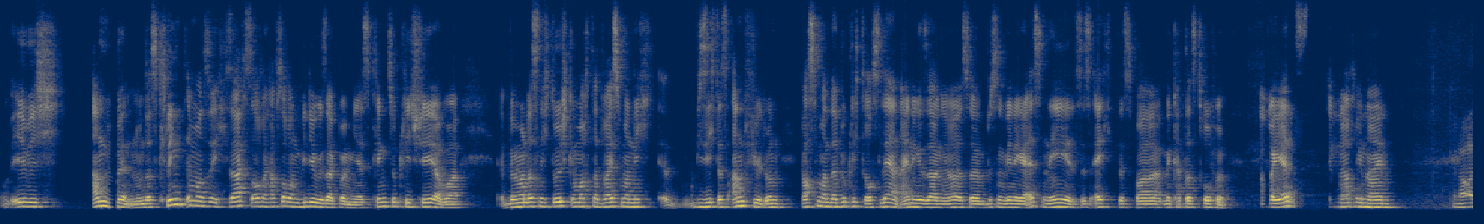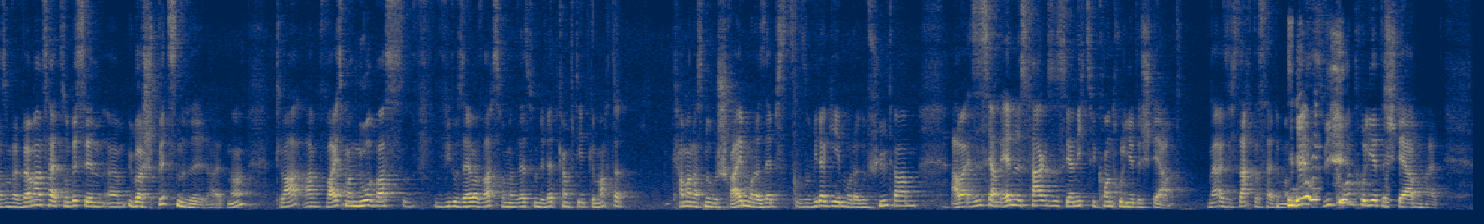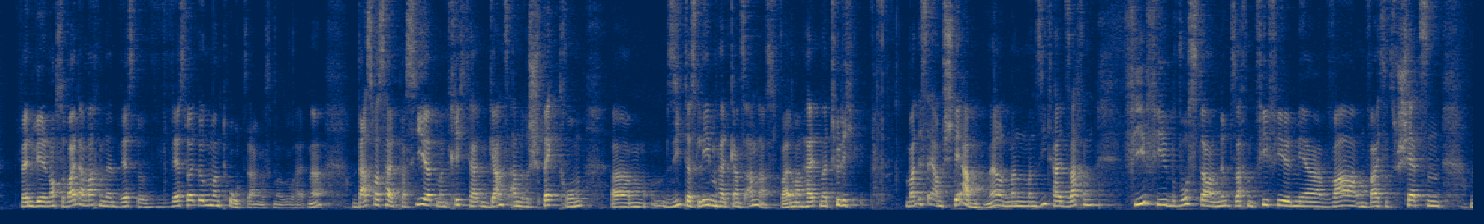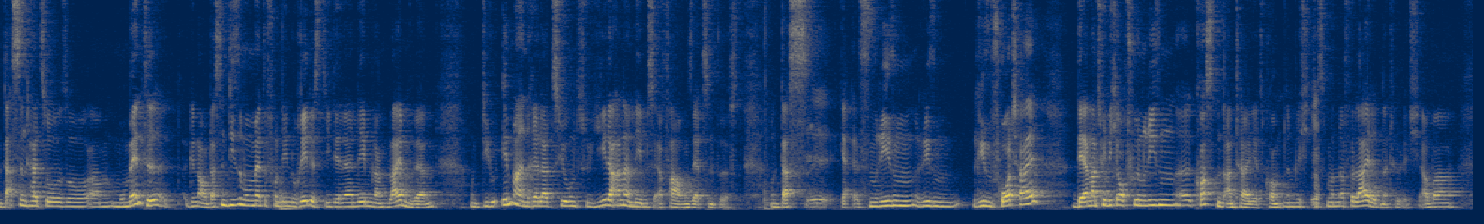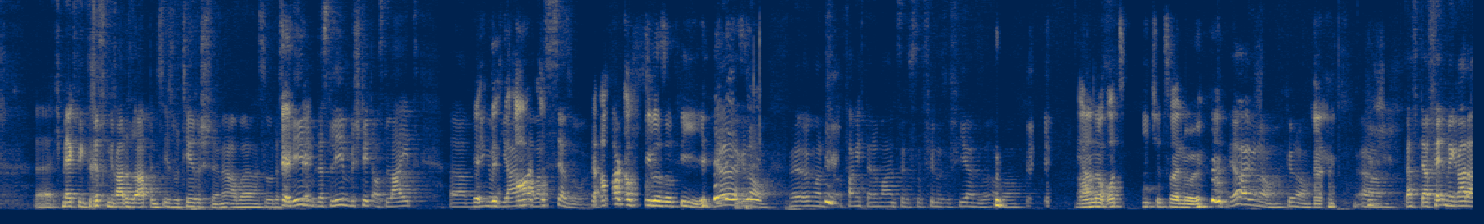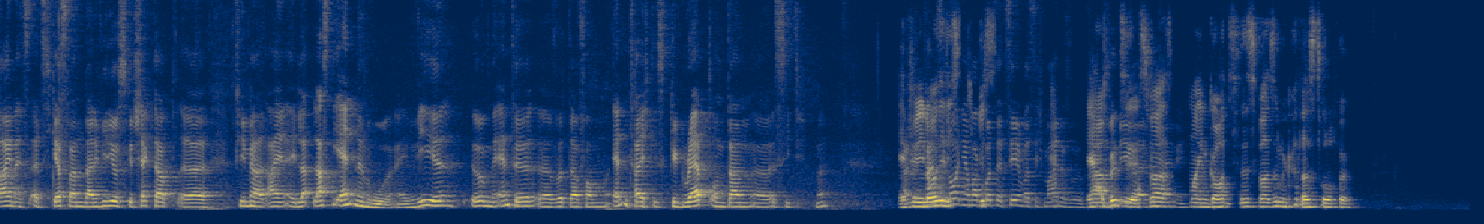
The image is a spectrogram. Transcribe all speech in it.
und ewig anwenden. Und das klingt immer so, ich sag's auch, ich habe es auch im Video gesagt bei mir, es klingt so Klischee, aber wenn man das nicht durchgemacht hat, weiß man nicht, äh, wie sich das anfühlt und was man da wirklich draus lernt. Einige sagen, ja, das war ein bisschen weniger Essen. Nee, das ist echt, das war eine Katastrophe. Aber jetzt, im Nachhinein. Genau, also wenn man es halt so ein bisschen ähm, überspitzen will, halt, ne? Klar, ähm, weiß man nur was, wie du selber sagst, wenn man selbst eine Wettkampfdiät gemacht hat, kann man das nur beschreiben oder selbst so wiedergeben oder gefühlt haben. Aber es ist ja am Ende des Tages ist ja nichts wie kontrolliertes Sterben. Ne? Also ich sage das halt immer so. Es ist wie kontrolliertes Sterben halt. Wenn wir noch so weitermachen, dann wärst du, wärst du halt irgendwann tot, sagen wir es mal so halt. Ne? Und das, was halt passiert, man kriegt halt ein ganz anderes Spektrum, ähm, sieht das Leben halt ganz anders, weil man halt natürlich, man ist ja am Sterben ne? und man, man sieht halt Sachen, viel, viel bewusster und nimmt Sachen viel, viel mehr wahr und weiß sie zu schätzen. Und das sind halt so, so ähm, Momente, genau, das sind diese Momente, von denen du redest, die dir dein Leben lang bleiben werden und die du immer in Relation zu jeder anderen Lebenserfahrung setzen wirst. Und das äh, ja, ist ein riesen, riesen, riesen Vorteil, der natürlich auch für einen riesen äh, Kostenanteil jetzt kommt, nämlich, dass man dafür leidet natürlich. Aber äh, ich merke, wir driften gerade so ab ins Esoterische, ne? aber so das Leben, das Leben besteht aus Leid ähm, Yin und Yang, aber das ist ja so. The Art of Philosophie. Ja, genau. Irgendwann fange ich dann immer an zu philosophieren, so, aber. Ja, Arne Ott, Nietzsche 2.0. Ja, genau, genau. ähm, da, da, fällt mir gerade ein, als, als ich gestern deine Videos gecheckt habe, äh, fiel mir halt ein, ey, lass die Enten in Ruhe. Ey, wehe, irgendeine Ente äh, wird da vom Ententeich gegrabt und dann äh, ist sie. Ne? Ey, also für die Leute, die Leuten ja mal kurz erzählen, was ich meine. So, ja, bitte, es war, mein Gott, es war so eine Katastrophe.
